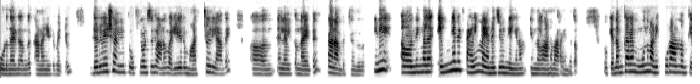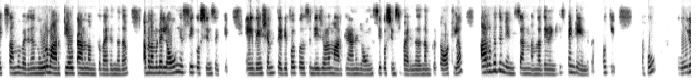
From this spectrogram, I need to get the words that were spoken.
കൂടുന്നതായിട്ട് നമുക്ക് കാണാനായിട്ട് പറ്റും. ഡെറിവേഷൻ അല്ലെങ്കിൽ പ്രൂഫ് നോട്ട്സുകളാണ് വലിയൊരു മാറ്റമില്ലാതെ നിലനിൽക്കുന്നതായിട്ട് കാണാൻ പറ്റുന്നത്. ഇനി നിങ്ങൾ എങ്ങനെ ടൈം മാനേജ്മെന്റ് ചെയ്യണം എന്നുള്ളതാണ് പറയുന്നത്. ഓക്കെ നമുക്കറിയാം മൂന്ന് മണിക്കൂറാണ് നമുക്ക് എക്സാം വരുന്നത്. നൂറ് മാർക്കിലോട്ടാണ് നമുക്ക് വരുന്നത്. അപ്പൊ നമ്മുടെ ലോങ് എസ് സി ക്വസ്റ്റ്യൻസ് ഒക്കെ ഏകദേശം തേർട്ടി ഫോർ പെർസെന്റേജോളം മാർക്കിനാണ് ലോങ് എസ് സി ക്വസ്റ്റ്യൻസ് വരുന്നത്. നമുക്ക് ടോട്ടൽ അറുപത് മിനിറ്റ്സ് ആണ് നമ്മൾ അതിന് വേണ്ടിയിട്ട് സ്പെൻഡ് ചെയ്യേണ്ടത്. ഓക്കെ അപ്പോ ഓരോ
